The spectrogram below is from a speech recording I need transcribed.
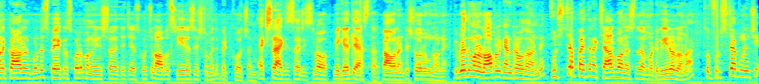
మనకి కావాలనుకుంటే స్పీకర్స్ కూడా మనం ఇన్స్టాల్ అయితే చేసుకోవచ్చు. లోపల స్టీరియో సిస్టమ్ అయితే పెట్టుకోవచ్చు ఎక్స్ట్రా యాక్సెసరీస్లో మీకు అయితే వేస్తారు కావాలంటే షోరూమ్లోనే. ఇప్పుడైతే మనం లోపలికి ఎంటర్ అవుదాం అండి ఫుడ్ స్టెప్ అయితే నాకు చాలా బాగా నచ్చుతుంది అనమాట వీరోలోన సో ఫుడ్ స్టెప్ నుంచి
